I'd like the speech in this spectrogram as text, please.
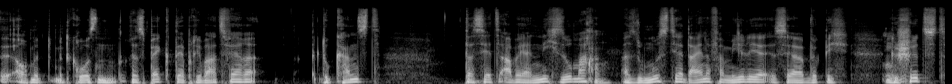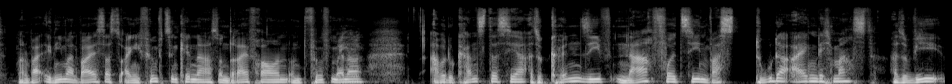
äh, auch mit, mit großem Respekt der Privatsphäre, du kannst das jetzt aber ja nicht so machen. Also du musst ja, deine Familie ist ja wirklich geschützt. Man niemand weiß, dass du eigentlich 15 Kinder hast und drei Frauen und fünf Männer. Aber du kannst das ja, also können sie nachvollziehen, was du da eigentlich machst? Also wie,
